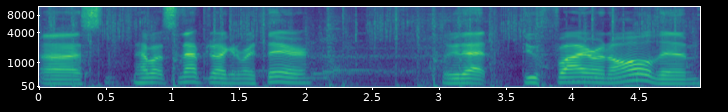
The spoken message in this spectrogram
Uh, how about Snapdragon right there? Look at that. Do fire on all of them.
